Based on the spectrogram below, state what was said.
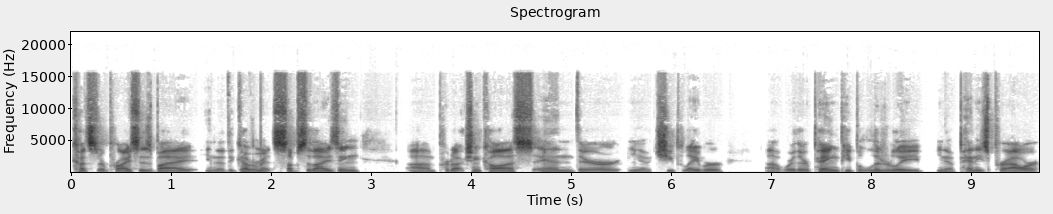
cuts their prices by you know the government subsidizing um, production costs and their you know cheap labor, uh, where they're paying people literally you know pennies per hour.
